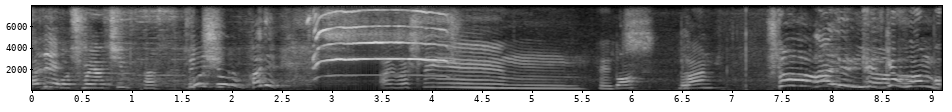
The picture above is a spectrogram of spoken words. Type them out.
Hadi. Koşmayı açayım. Ha. Koşuyorum hadi. Ay başlayın. Evet. Lan. Lan. Ha, hayır ya. Tezgah lan bu.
